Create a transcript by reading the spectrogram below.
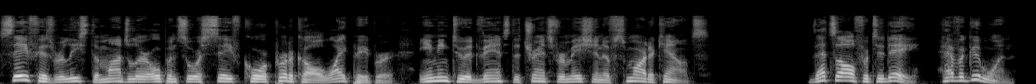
SAFE has released the modular open source SAFE Core Protocol whitepaper, aiming to advance the transformation of smart accounts. That's all for today. Have a good one.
